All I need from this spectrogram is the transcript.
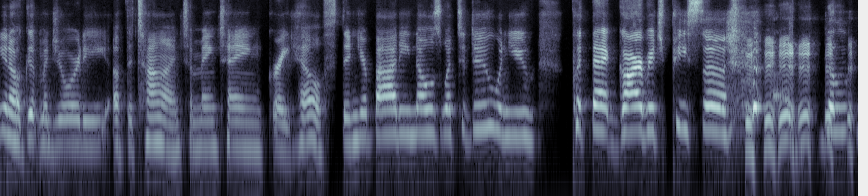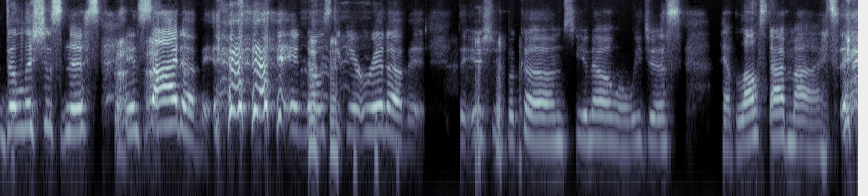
you know a good majority of the time to maintain great health then your body knows what to do when you put that garbage piece of del- deliciousness inside of it. It knows to get rid of it. The issue becomes you know when we just have lost our minds. well,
